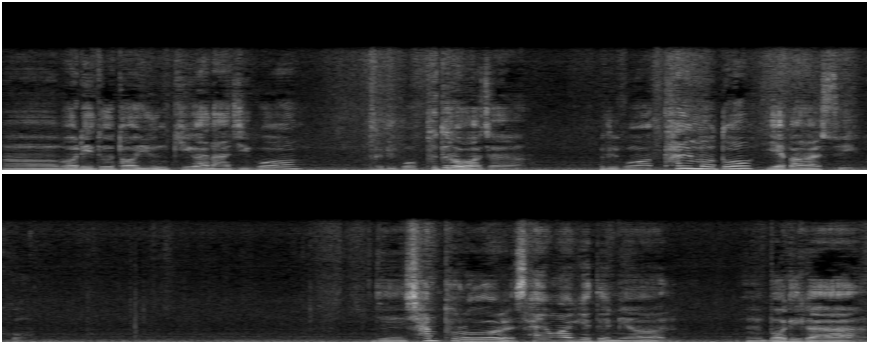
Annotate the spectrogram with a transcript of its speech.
어, 머리도 더 윤기가 나지고 그리고 부드러워져요. 그리고 탈모도 예방할 수 있고 이제 샴푸를 사용하게 되면 머리가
